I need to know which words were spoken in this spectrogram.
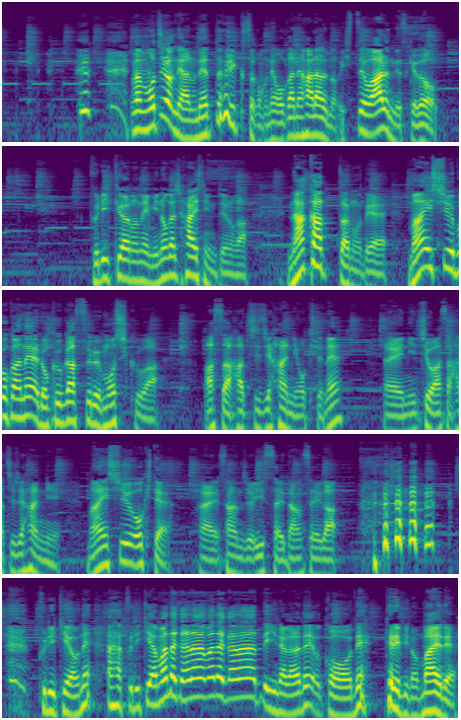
まあもちろんねあのネットフリックスとかもねお金払うの必要はあるんですけどプリキュアのね見逃し配信っていうのがなかったので毎週僕はね録画するもしくは朝8時半に起きてね、えー、日曜朝8時半に毎週起きて、はい、31歳男性が プリキュアをね、あ、プリキュアまだかな、まだかなって言いながらね、こうね、テレビの前で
